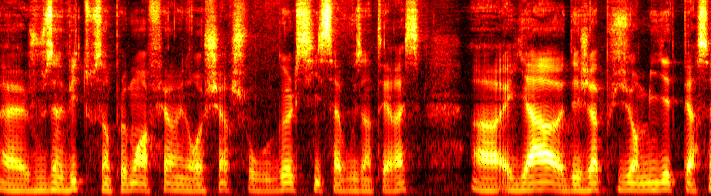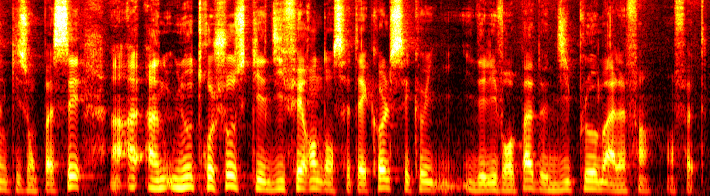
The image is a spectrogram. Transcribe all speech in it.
Euh, je vous invite tout simplement à faire une recherche sur Google si ça vous intéresse. Euh, il y a déjà plusieurs milliers de personnes qui sont passées. une autre chose qui est différente dans cette école, c'est qu'ils ne délivrent pas de diplôme à la fin, en fait.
